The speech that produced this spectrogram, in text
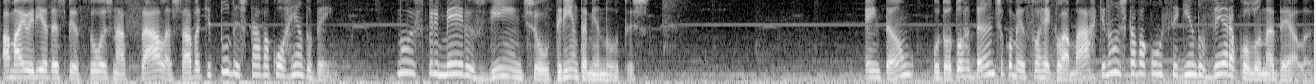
A maioria das pessoas na sala achava que tudo estava correndo bem. Nos primeiros 20 ou 30 minutos. Então, o Dr. Dante começou a reclamar que não estava conseguindo ver a coluna dela.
